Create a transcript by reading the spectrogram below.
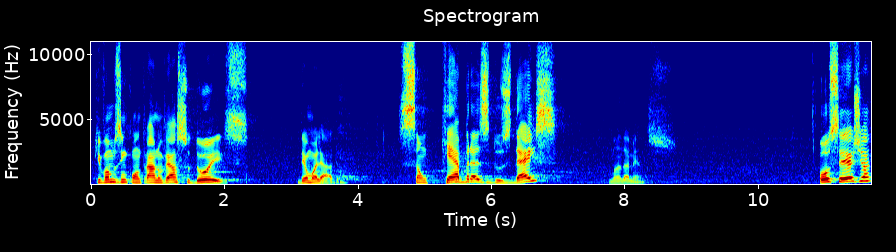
o que vamos encontrar no verso 2, dê uma olhada. São quebras dos dez mandamentos. Ou seja,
